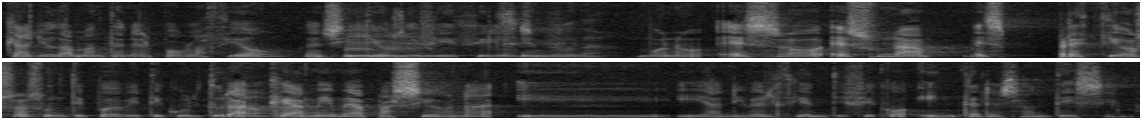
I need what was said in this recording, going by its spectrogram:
que ayuda a mantener población en sitios difíciles. Sin duda. Bueno, eso es una es precioso, es un tipo de viticultura que a mí me apasiona y, y, a nivel científico interesantísima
